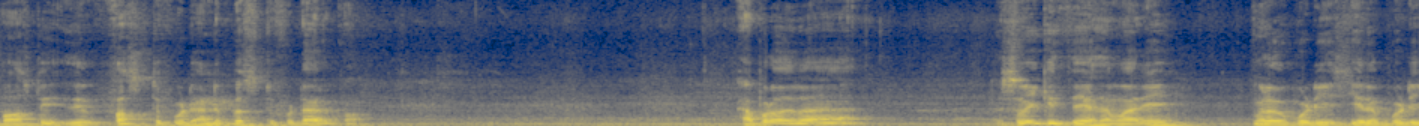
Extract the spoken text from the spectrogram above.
ஃபாஸ்ட்டு இது ஃபஸ்ட்டு ஃபுட் அண்ட் பெஸ்ட் ஃபுட்டாக இருக்கும். அப்புறம் அதில் சுவைக்கு தேர்ந்த மாதிரி மிளகு பொடி சீரப்பொடி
